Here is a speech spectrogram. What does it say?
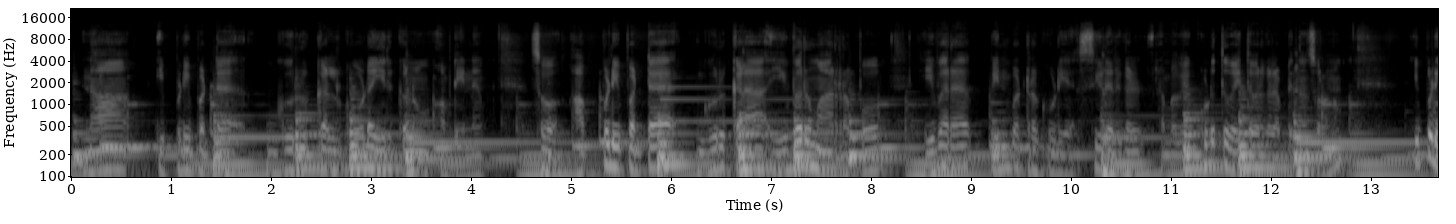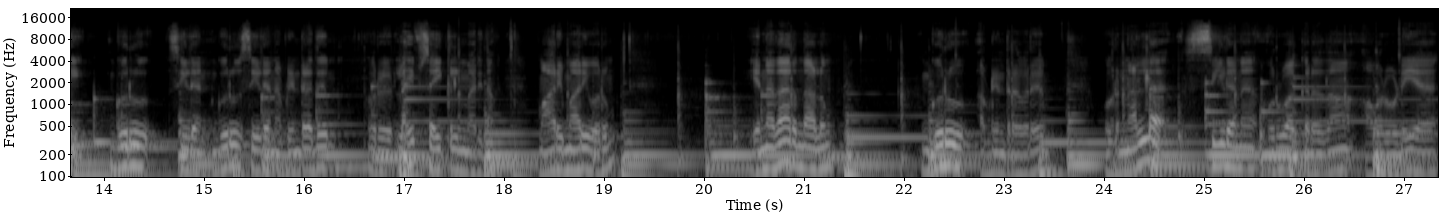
நான் இப்படிப்பட்ட குருக்கள் கூட இருக்கணும் அப்படின்னு. ஸோ அப்படிப்பட்ட குருக்களாக இவர் மாறுறப்போ இவரை பின்பற்றக்கூடிய சீடர்கள் ரொம்பவே கொடுத்து வைத்தவர்கள் அப்படின்னு தான் சொல்லணும். இப்படி குரு சீடன் குரு சீடன் அப்படின்றது ஒரு லைஃப் சைக்கிள் மாதிரி தான். மாறி மாறி வரும். என்னதான் இருந்தாலும் குரு அப்படின்றவர் ஒரு நல்ல சீடனை உருவாக்குறது தான் அவருடைய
